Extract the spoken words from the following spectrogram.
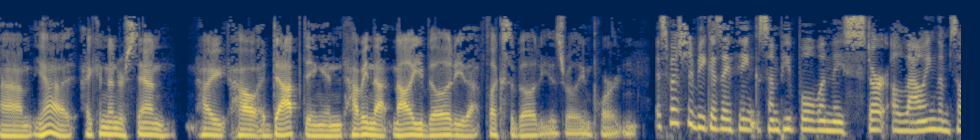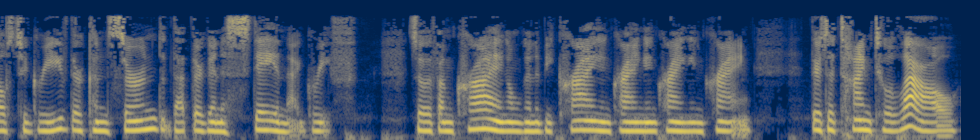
um, yeah, I can understand how how adapting and having that malleability, that flexibility is really important. Especially because I think some people, when they start allowing themselves to grieve, they're concerned that they're going to stay in that grief. So if I'm crying, I'm going to be crying and crying and crying and crying. There's a time to allow,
